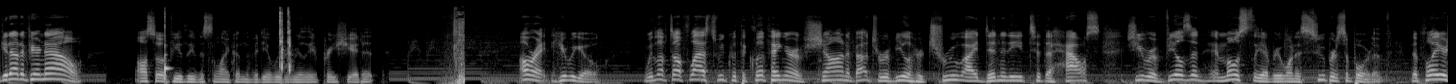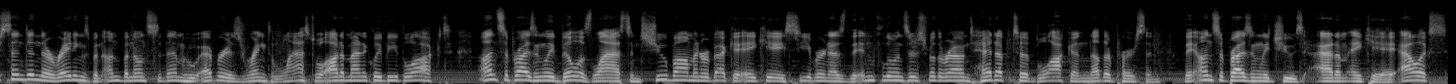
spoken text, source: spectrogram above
get out of here now. Also, if you leave us a like on the video, we'd really appreciate it. All right, here we go. We left off last week with the cliffhanger of Sean about to reveal her true identity to the house. She reveals it, and mostly everyone is super supportive. The players send in their ratings, but unbeknownst to them, whoever is ranked last will automatically be blocked. Unsurprisingly, Bill is last, and Shubham and Rebecca, aka Seaburn, as the influencers for the round, head up to block another person. They unsurprisingly choose Adam, aka Alex,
